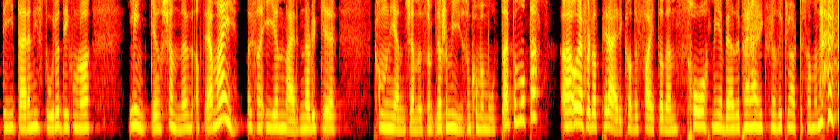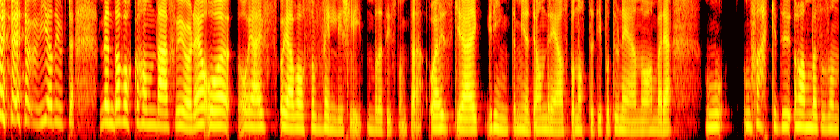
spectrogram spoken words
De, det er en historie, og de kommer til å linke og skjønne at det er meg, altså, i en verden der du ikke kan gjenkjenne så, Det er så mye som kommer mot deg, på en måte. Uh, og jeg følte at Per Eirik hadde fighta den så mye bedre. Per Eirik, vi hadde klart det sammen. vi hadde gjort det. Men da var ikke han der for å gjøre det, og, og, jeg, og, jeg, var også veldig sliten på det tidspunktet. Og jeg husker jeg ringte mye til Andreas på nattetid på turneen, og han bare Hvorfor er ikke du Og han bare sånn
